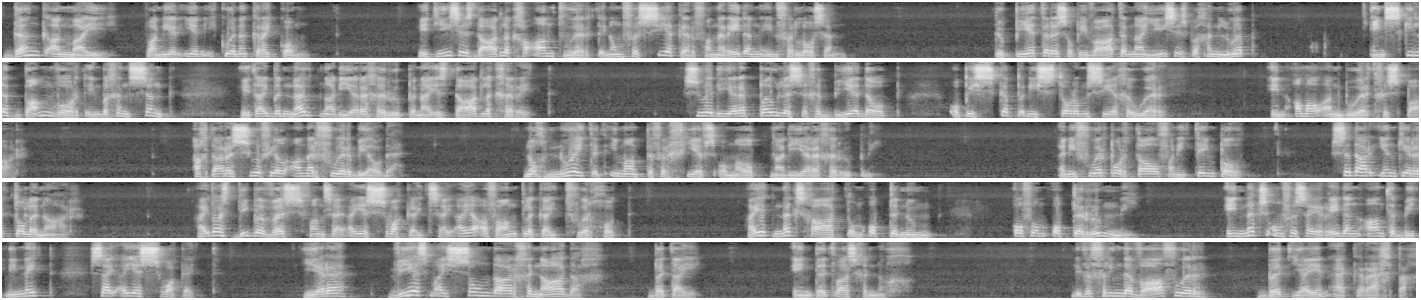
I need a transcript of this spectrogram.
Dink aan my wanneer een u koninkryk kom. Het Jesus dadelik geantwoord en hom verseker van redding en verlossing. Toe Petrus op die water na Jesus begin loop en skielik bang word en begin sink, het hy benoud na die Here geroep en hy is dadelik gered. So die Here Paulus se gebede op op die skip in die stormsee gehoor en almal aan boord gespaar. Ag daar is soveel ander voorbeelde. Nog nooit het iemand te vergeefs om hulp na die Here geroep nie. In die voorportaal van die tempel sit daar een keer 'n tollenaar. Hy was diep bewus van sy eie swakheid, sy eie afhanklikheid voor God. Hy het niks gehad om op te noem of om op te roem nie en niks om vir sy redding aan te bied nie, net sy eie swakheid. Here, wees my sondaar genadig, bid hy. En dit was genoeg. Liewe vriende, waarvoor bid jy en ek regtig?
